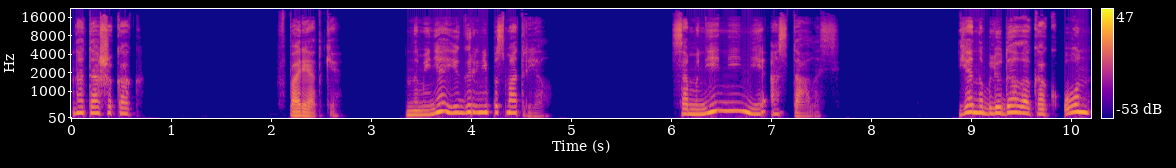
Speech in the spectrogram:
«Наташа как?» «В порядке». На меня Игорь не посмотрел. Сомнений не осталось. Я наблюдала, как он,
